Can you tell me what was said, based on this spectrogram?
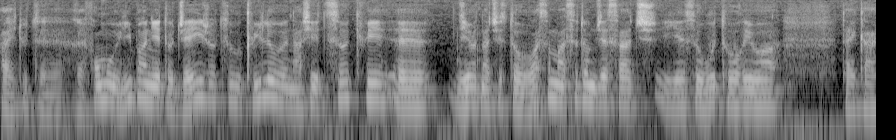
A i tutaj reformu hibanie to dzieje, co chwilu w naszej cyrkwi e, 1978 jest utworzyła taka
